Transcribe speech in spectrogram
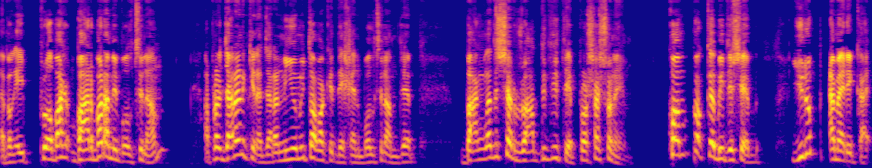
এবং এই প্রবাস বারবার আমি বলছিলাম আপনারা জানেন কিনা যারা নিয়মিত আমাকে দেখেন বলছিলাম যে বাংলাদেশের রাজনীতিতে প্রশাসনে কমপক্ষে বিদেশে ইউরোপ আমেরিকায়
